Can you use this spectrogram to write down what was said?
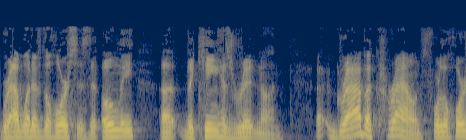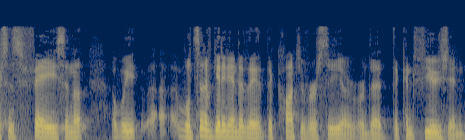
Grab one of the horses that only uh, the king has ridden on. Uh, grab a crown for the horse's face, and uh, we, uh, well, instead of getting into the, the controversy or, or the, the confusion,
